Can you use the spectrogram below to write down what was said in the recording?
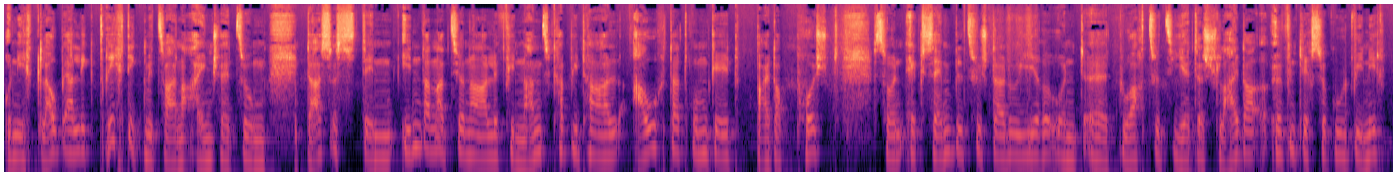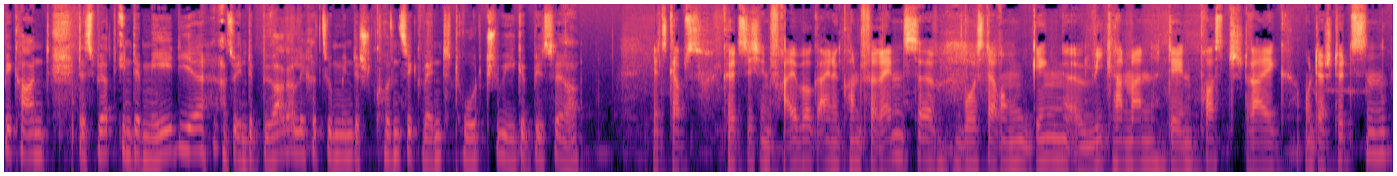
Und ich glaube, er liegt richtig mit seiner Einschätzung, dass es den internationale Finanzkapital auch darum geht, bei der Post so ein Exempel zu statuieren und äh, durch nachzuziehen. Das ist leider öffentlich so gut wie nicht bekannt. Das wird in den Medien, also in den bürgerlichen zumindest, konsequent totgeschwiegen bisher. Jetzt gab es kürzlich in Freiburg eine Konferenz, äh, wo es darum ging, äh, wie kann man den Poststreik unterstützen.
